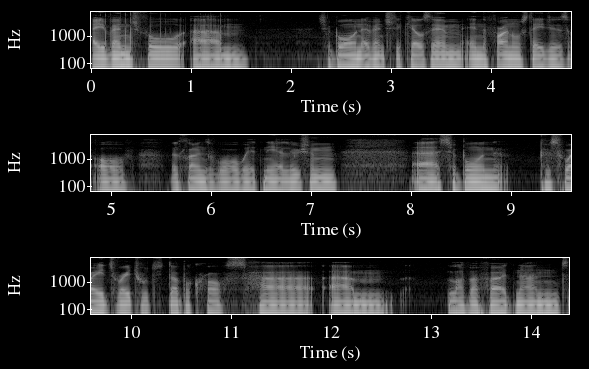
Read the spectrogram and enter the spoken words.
a vengeful um, Siobhan eventually kills him in the final stages of the Clones War with Neolution. Uh, Siobhan persuades Rachel to double cross her um, lover Ferdinand,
